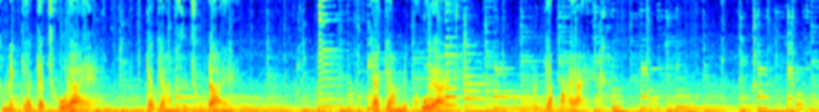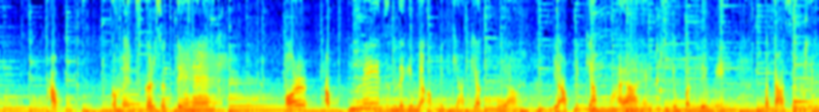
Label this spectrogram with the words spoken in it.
हमने क्या क्या छोड़ा है क्या क्या हमसे छूटा है क्या क्या हमने खोया है और क्या पाया है। आप कमेंट्स कर सकते हैं और अपने ज़िंदगी में आपने क्या क्या खोया या आपने क्या पाया है, उसके बदले में बता सकते हैं।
